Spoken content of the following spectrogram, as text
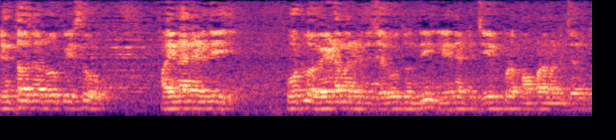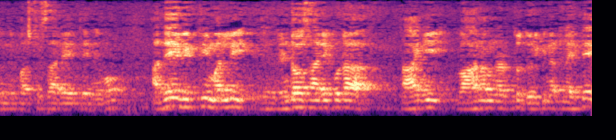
టెన్ థౌజండ్ రూపీస్ ఫైన్ అనేది కోర్టులో వేయడం అనేది జరుగుతుంది. లేదంటే జైలు కూడా పంపడం అనేది జరుగుతుంది ఫస్ట్ సారి అయితేనేమో. అదే వ్యక్తి మళ్ళీ రెండవసారి కూడా తాగి వాహనం నడుపుతూ దొరికినట్లయితే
